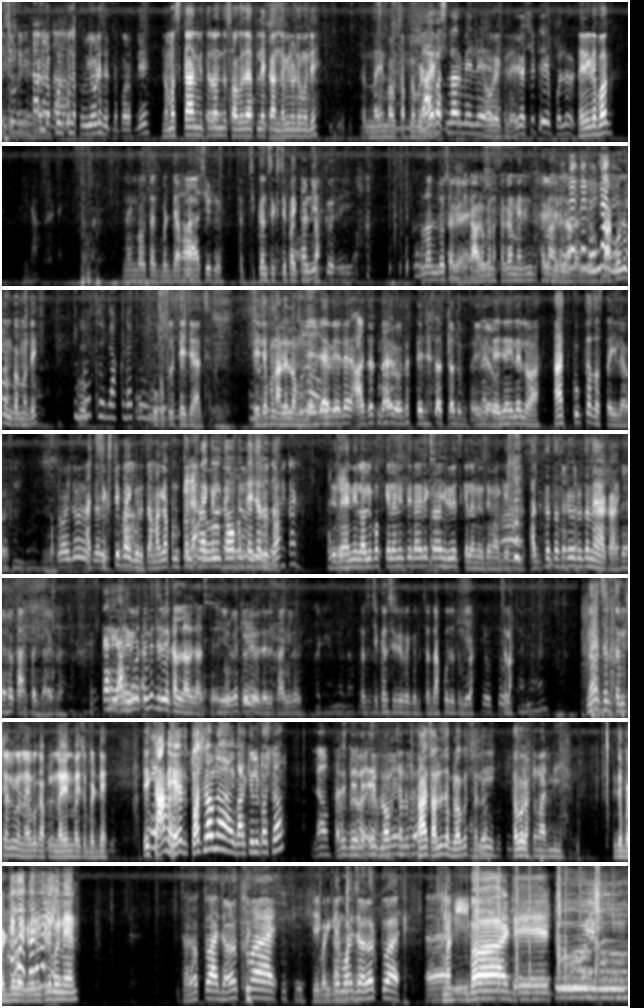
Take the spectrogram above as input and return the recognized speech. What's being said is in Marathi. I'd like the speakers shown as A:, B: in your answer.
A: आता फोन कोणा करू. एवढेच आहेत ना पोर आपले.
B: नमस्कार मित्रांनो स्वागत आहे आपल्या एका नवीन व्हिडिओमध्ये तर नयन भाऊचा आपला बर्थडे
A: बसणार मेले.
B: हो इकडे?
A: हे अशी ठेव पलट.
B: नयन इकडे बघ. नयन भाऊचा बर्थडे आपला.
A: हा अशी ठेव.
B: तर चिकन सिक्स्टी फाय
A: नीट
B: किलोचा.
A: कर. रे. करून आणलो सगळ्या
B: काळो पण सगळा मॅरिनेट करून आणलेला. दाखवतो तुमका मध्ये.
C: लाकडात
B: खूप आपलं तेज आहे आज. तेजा पण आलेलो
A: आजच नाही रोजच त्याच्यात असता तुमचा
B: तेजा इलेलो हा. हा कुकचाच असता इल्यावर. आज सिक्स्टी फाय करूचा. मागे आपण कल? फ्राय केलं तेव्हा पण त्याच्याच होतं. ते ह्यांनी लॉलीपॉप केला नाही ते डायरेक्ट हिरवेच केला नव्हते मागे. आता तसं काही करूचं नाही हा काय.
A: चालला.
B: काय हिरवे तुम्हीच हिरवे खाल्ला होता.
A: हिरवे थोडे होते ते चांगले होते.
B: चिकन सिक्स्टी फाय करूचा. दाखवतो तुमका. चला. नाही चल तुम्ही चालू कर नाही बघ आपलं नयन भाईचा बर्थडे आहे. एक काम आहे टॉर्च लाव ना. बारकेली टॉर्च लाव.
A: अरे ब्लॉग चालू कर.
B: हा चालूच आहे ब्लॉगच चालू. हा बघा.
A: मारली.
B: इथे बर्थडे इकडे इकडे बघ नयन.
A: झळकतो आहे झळकतो आहे बर्थडे बॉय झळकतो आहे
B: birthday to you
